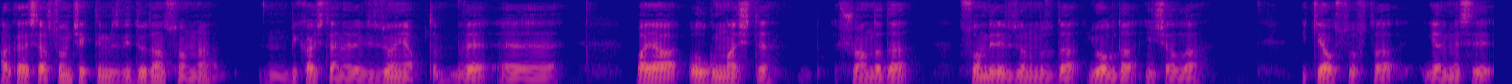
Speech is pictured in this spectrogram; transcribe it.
Arkadaşlar son çektiğimiz videodan sonra hmm, birkaç tane revizyon yaptım ve e, bayağı olgunlaştı. Şu anda da son bir revizyonumuz da yolda. İnşallah 2 Ağustos'ta gelmesi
